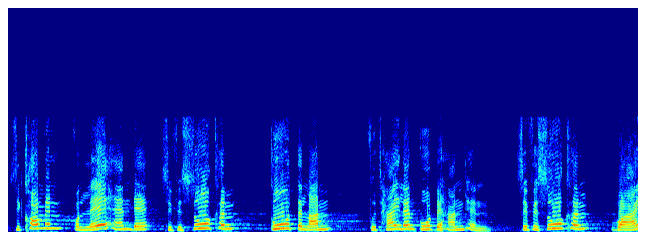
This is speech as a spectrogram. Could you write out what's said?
sie kommen von Lehrhände sie versuchen gute Land für Thailand gut behandeln sie versuchen weil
